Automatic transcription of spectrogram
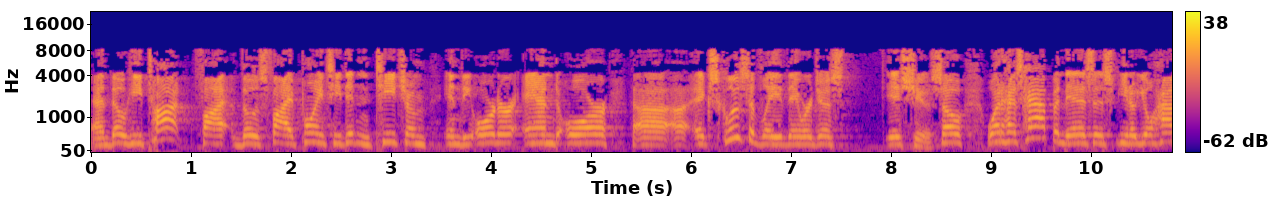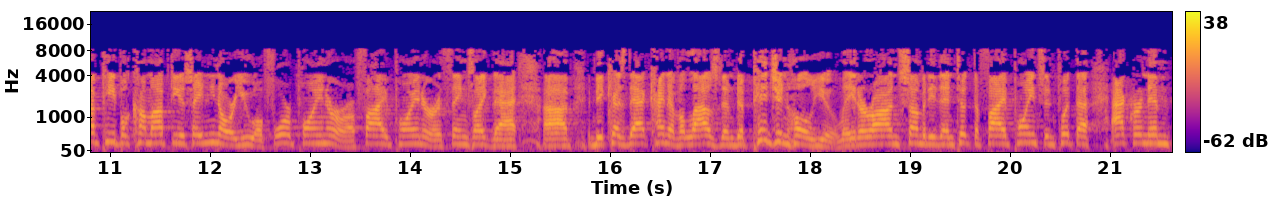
and though he taught five, those five points, he didn't teach them in the order and or uh, uh exclusively. They were just issue. So what has happened is, is, you know, you'll have people come up to you saying, you know, are you a four pointer or a five pointer or things like that, uh, because that kind of allows them to pigeonhole you. Later on, somebody then took the five points and put the acronym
